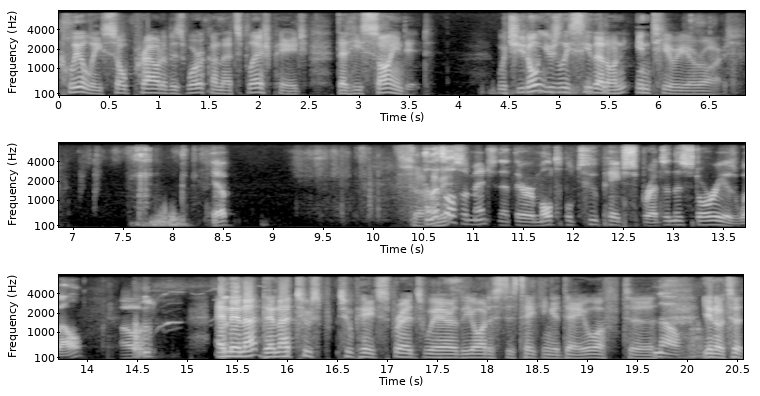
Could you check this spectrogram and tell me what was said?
clearly so proud of his work on that splash page that he signed it, which you don't usually see that on interior art. Yep. So, And let's mean- also mention that there are multiple two-page spreads in this story as well. Oh, and they're not they're not two two page spreads where the artist is taking a day off to No. you know to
